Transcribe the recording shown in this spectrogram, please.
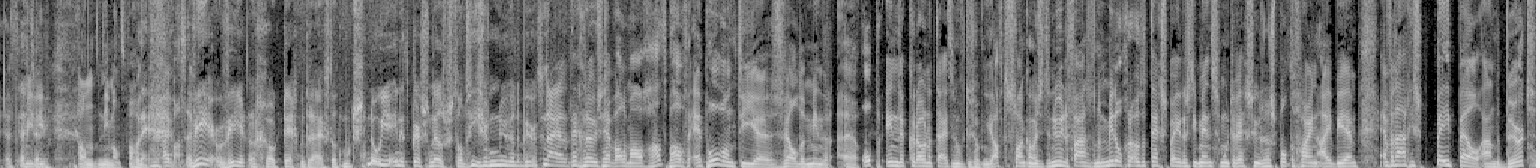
Nee, familie van niemand. Maar goed, Nee. hij was. Weer, weer een groot techbedrijf dat moet snoeien in het personeelsbestand. Wie is er nu aan de beurt? Nou ja, de techreuzen hebben we allemaal gehad. Behalve Apple, want die eh zwelde minder eh, op in de coronatijd... en hoeft dus ook niet af te slanken. We zitten nu in de fase van de middelgrote techspelers... die mensen moeten wegsturen, zoals Spotify en IBM. En vandaag is PayPal aan de beurt.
